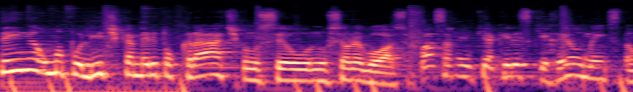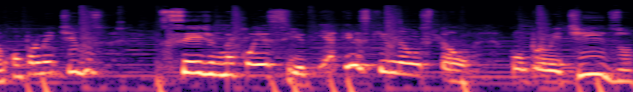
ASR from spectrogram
tenha uma política meritocrática no seu, no seu negócio. Faça com que aqueles que realmente estão comprometidos sejam reconhecidos. E aqueles que não estão comprometidos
